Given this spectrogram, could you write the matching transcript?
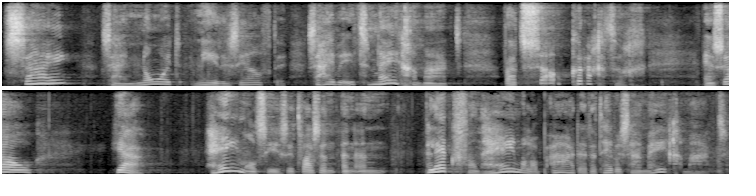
Zij zijn nooit meer dezelfde. Zij hebben iets meegemaakt wat zo krachtig en zo, ja, hemels is. Het was een, een, een plek van hemel op aarde. Dat hebben zij meegemaakt.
